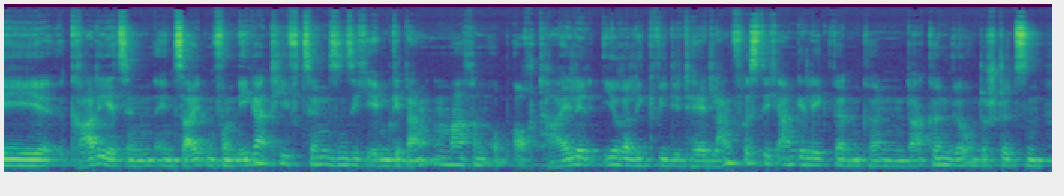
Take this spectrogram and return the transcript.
die gerade jetzt in, in Zeiten von Negativzinsen sich eben Gedanken machen, ob auch Teile ihrer Liquidität langfristig angelegt werden können. Da können wir unterstützen.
